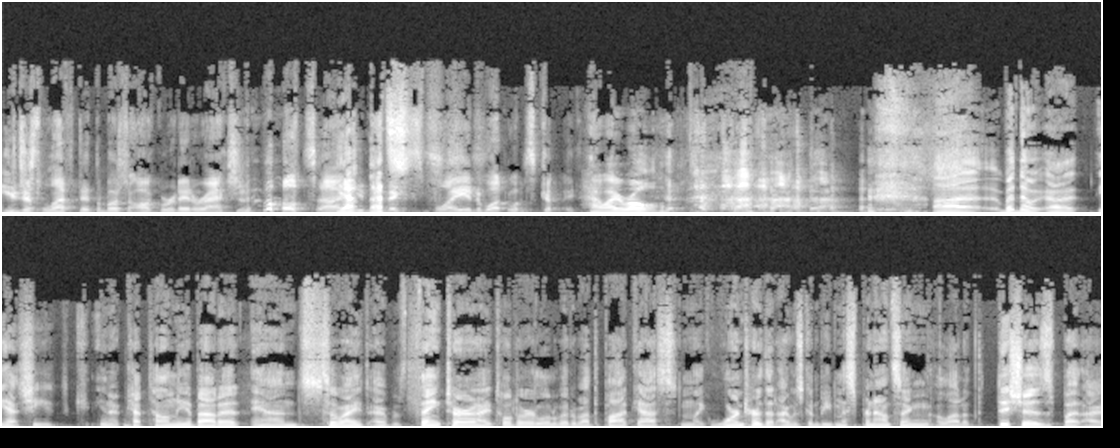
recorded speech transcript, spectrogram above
you just left it the most awkward interaction of all time. Yep, you that's- explain what was going on. how I roll. uh, but no, uh, yeah, she you know kept telling me about it, and so I, I thanked her and I told her a little bit about the podcast and like warned her that I was going to be mispronouncing a lot of the dishes, but I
